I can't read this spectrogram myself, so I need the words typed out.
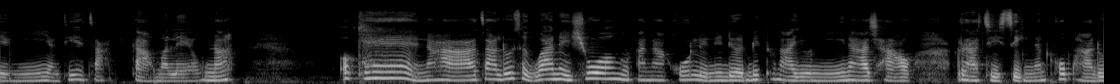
อย่างนี้อย่างที่อาจารย์กล่าวมาแล้วนะ โอเคนะคะอาจารย์รู้สึกว่าในช่วงอนาคตหรือในเดือนมิถุนายนนี้นะคะชาวราศีสิงห์นั้นคบหาดู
